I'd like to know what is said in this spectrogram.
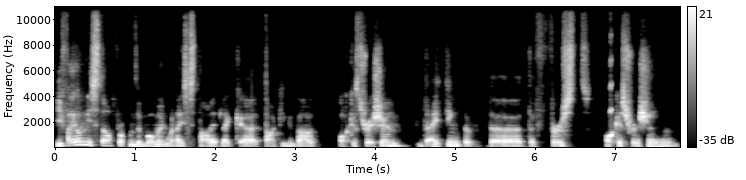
if I only start from the moment when I started, like uh, talking about orchestration, I think the, the the first orchestration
